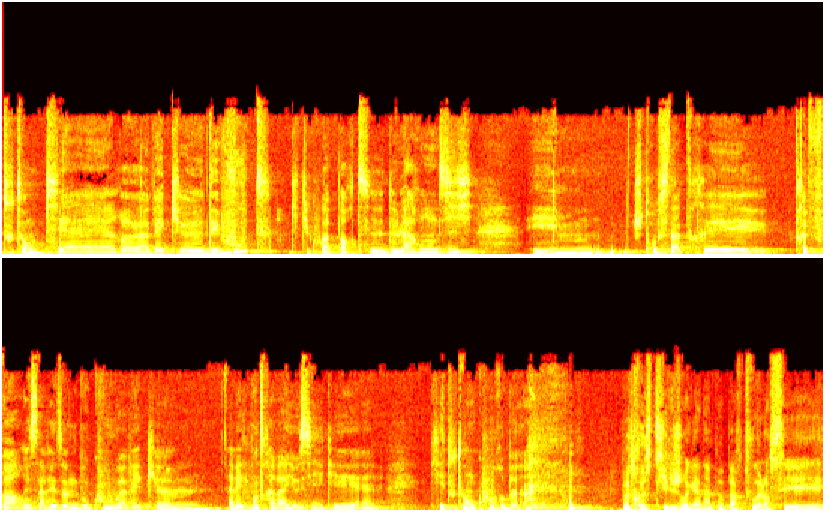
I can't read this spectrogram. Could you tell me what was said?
tout en pierre avec des voûtes qui du coup apportent de l'arrondi et hum, je trouve ça très très fort et ça résonne beaucoup avec avec mon travail aussi qui est qui est tout en courbe. Votre style, je regarde un peu partout, alors c'est...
